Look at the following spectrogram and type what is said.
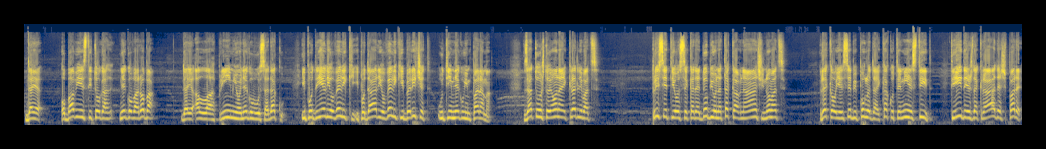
da je obavijesti toga njegova roba da je Allah primio njegovu sadaku i podijelio veliki i podario veliki beričet u tim njegovim parama. Zato što je onaj kradljivac prisjetio se kada je dobio na takav način novac rekao je sebi pogledaj kako te nije stid ti ideš da kradeš pare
